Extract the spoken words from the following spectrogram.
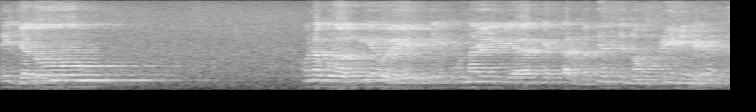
ਤੇ ਜਦੋਂ ਉਹਨਾਂ ਕੋਲ ਅਪੀਅਰ ਹੋਏ ਤੇ ਉਹਨਾਂ ਇਹ ਕਿਹਾ ਕਿ ਧਰਮ ਅਧਿਐਨ ਚ ਨੌਕਰੀ ਨਹੀਂ ਮਿਲਦੀ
